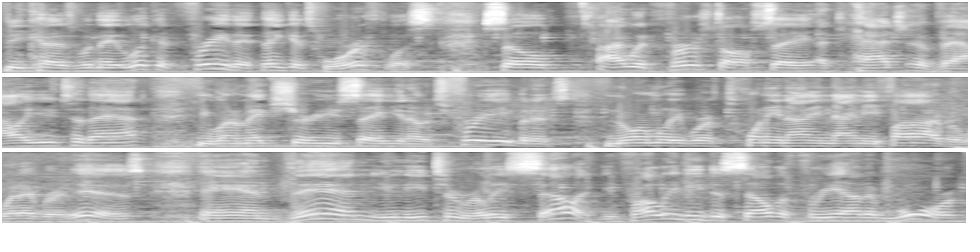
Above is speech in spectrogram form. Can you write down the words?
because when they look at free they think it's worthless. So I would first off say attach a value to that. You want to make sure you say you know it's free but it's normally worth $29.95 or whatever it is and then you need to really sell it. You probably need to sell the free item more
